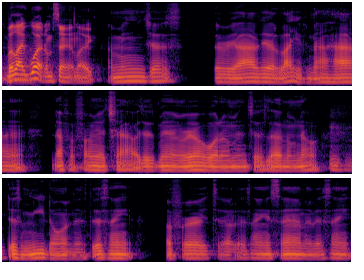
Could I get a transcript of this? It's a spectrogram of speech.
You But like what? I'm saying like I mean, just the reality of life, not hiding nothing from your child, just being real with them and just letting them know Mhm. this me doing this. This ain't a fairy tale. This ain't Santa. This ain't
